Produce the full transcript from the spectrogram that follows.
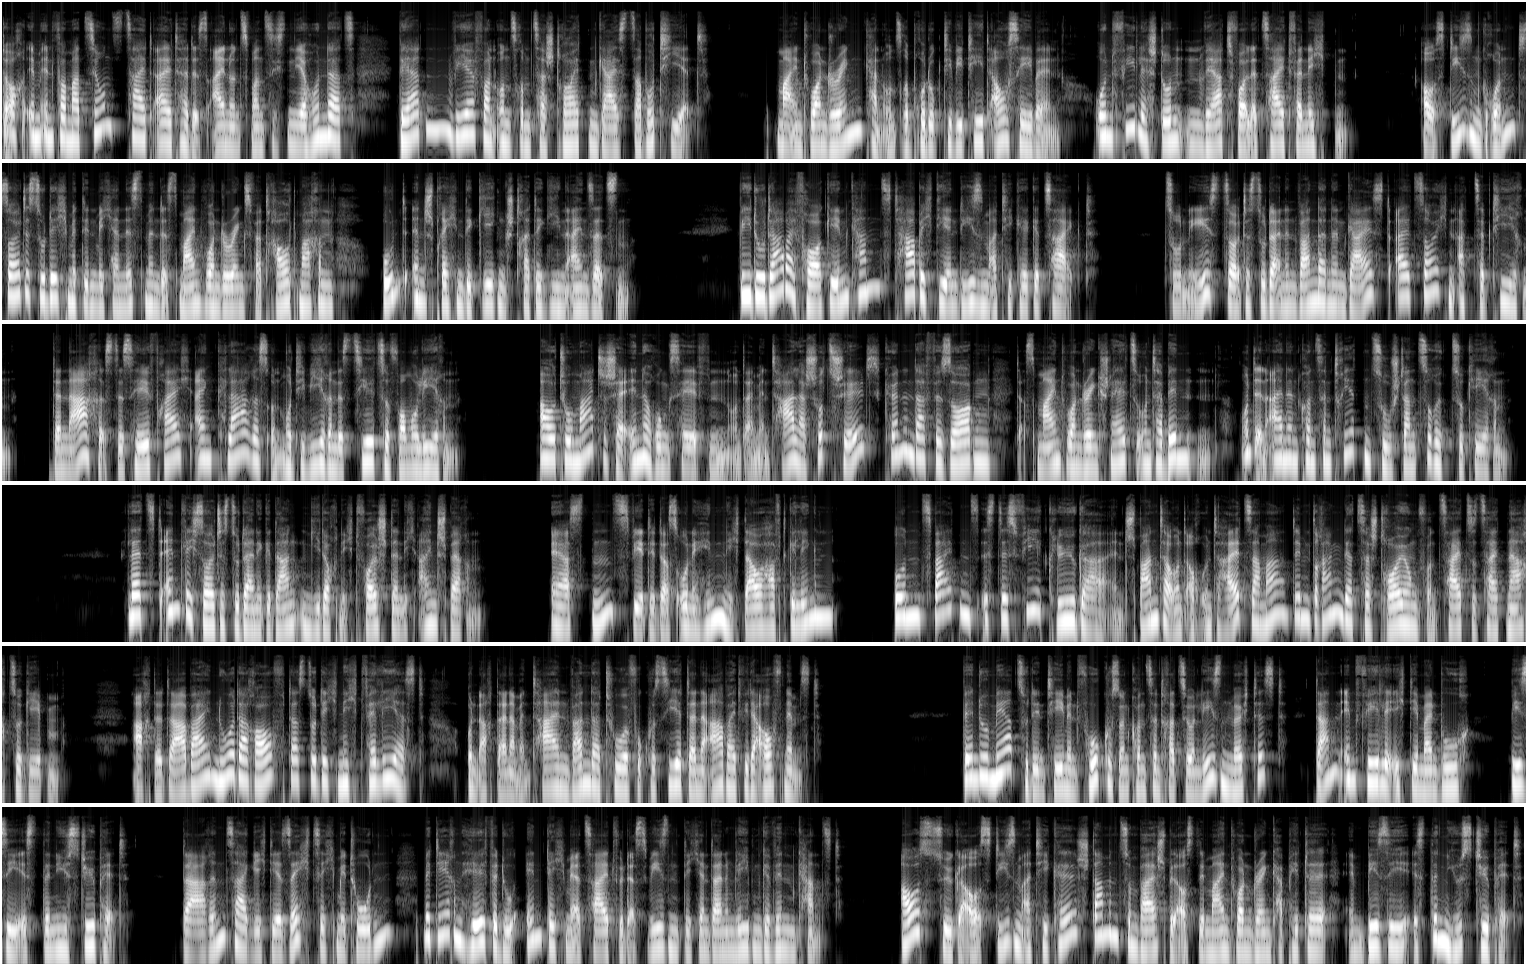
Doch im Informationszeitalter des 21. Jahrhunderts werden wir von unserem zerstreuten Geist sabotiert. Mindwandering kann unsere Produktivität aushebeln und viele Stunden wertvolle Zeit vernichten. Aus diesem Grund solltest du dich mit den Mechanismen des Mindwanderings vertraut machen und entsprechende Gegenstrategien einsetzen. Wie du dabei vorgehen kannst, habe ich dir in diesem Artikel gezeigt. Zunächst solltest du deinen wandernden Geist als solchen akzeptieren. Danach ist es hilfreich, ein klares und motivierendes Ziel zu formulieren. Automatische Erinnerungshilfen und ein mentaler Schutzschild können dafür sorgen, das Mindwandering schnell zu unterbinden und in einen konzentrierten Zustand zurückzukehren. Letztendlich solltest du deine Gedanken jedoch nicht vollständig einsperren. Erstens wird dir das ohnehin nicht dauerhaft gelingen und zweitens ist es viel klüger, entspannter und auch unterhaltsamer, dem Drang der Zerstreuung von Zeit zu Zeit nachzugeben. Achte dabei nur darauf, dass du dich nicht verlierst und nach deiner mentalen Wandertour fokussiert deine Arbeit wieder aufnimmst. Wenn du mehr zu den Themen Fokus und Konzentration lesen möchtest, dann empfehle ich dir mein Buch Busy is the New Stupid. Darin zeige ich dir 60 Methoden, mit deren Hilfe du endlich mehr Zeit für das Wesentliche in deinem Leben gewinnen kannst. Auszüge aus diesem Artikel stammen zum Beispiel aus dem Mind-Wandering Kapitel im Busy is the New Stupid.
